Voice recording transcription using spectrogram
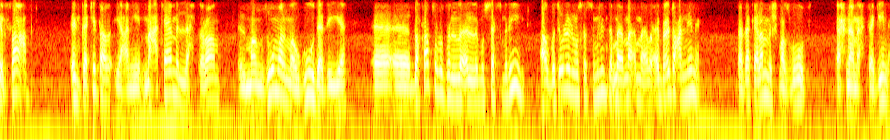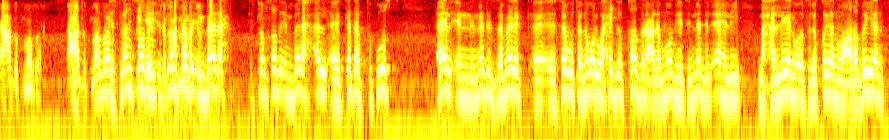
جماهير صعب. انت كده يعني مع كامل الاحترام المنظومة الموجودة دي آه، آه، بتطرد ال- المستثمرين أو بتقول للمستثمرين ما- ما- ما- ابعدوا عننا. فده كلام مش مظبوط. إحنا محتاجين إعادة نظر. إعادة نظر إسلام صادق إسلام صادق امبارح إسلام صادق امبارح قال آه، كتب في بوست قال إن نادي الزمالك ثبت إن هو الوحيد القادر على مواجهة النادي الأهلي محليا وافريقيا وعربيا.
